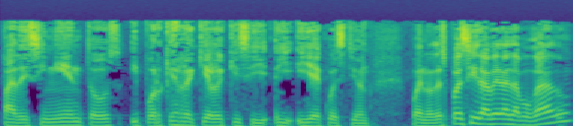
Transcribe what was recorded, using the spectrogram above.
padecimientos y por qué requiero X y, y- y cuestión. Bueno, después ir a ver al abogado,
